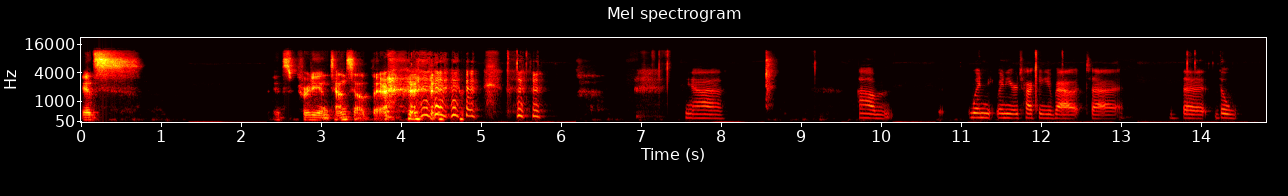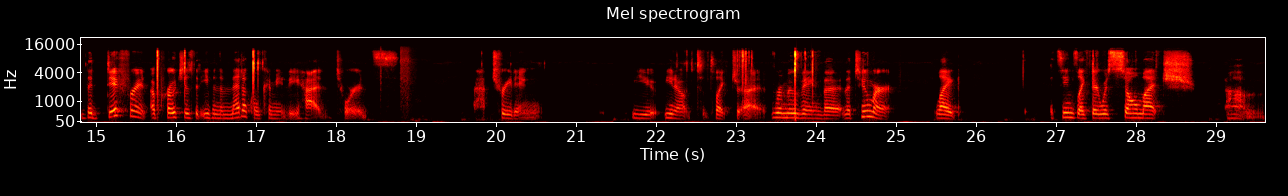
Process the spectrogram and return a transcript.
it's it's pretty intense out there. yeah. Um, when when you were talking about uh, the the the different approaches that even the medical community had towards treating you you know to, to like uh, removing the the tumor like it seems like there was so much um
